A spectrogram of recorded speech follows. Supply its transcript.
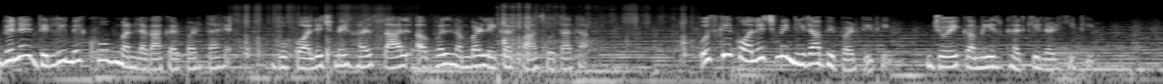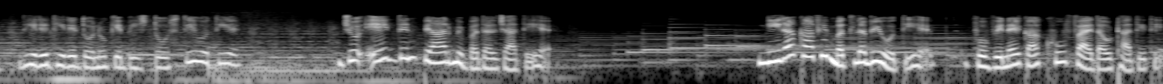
विनय दिल्ली में खूब मन लगाकर पढ़ता है। वो कॉलेज में हर साल अव्वल नंबर लेकर पास होता था। उसके कॉलेज में नीरा भी पढ़ती थी, जो एक अमीर घर की लड़की थी। धीरे धीरे दोनों के बीच दोस्ती होती है, जो एक दिन प्यार में बदल जाती है। नीरा काफ़ी मतलबी होती है, वो विनय का खूब फ़ायदा उठाती थी।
